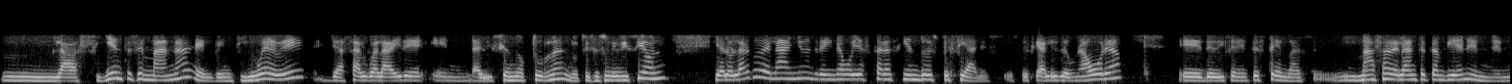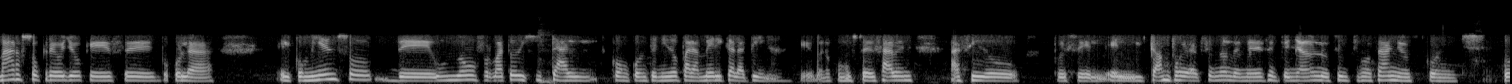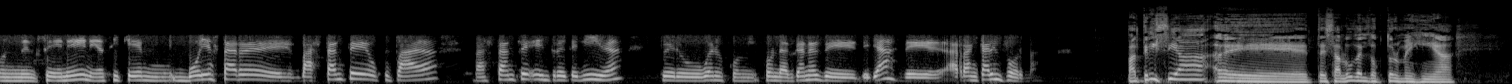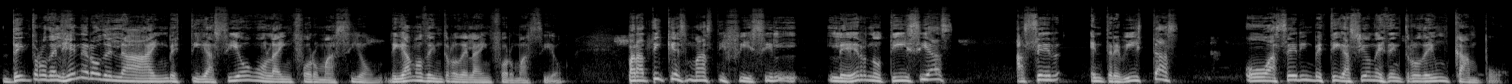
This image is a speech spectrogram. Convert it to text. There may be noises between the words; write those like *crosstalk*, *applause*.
Mm, la siguiente semana, el 29, ya salgo al aire en la edición nocturna de Noticias Univisión y a lo largo del año, Andreina, voy a estar haciendo especiales, especiales de una hora eh, de diferentes temas. Y más adelante también, en, marzo creo yo que es eh, un poco la, el comienzo de un nuevo formato digital con contenido para América Latina, que bueno, como ustedes saben, ha sido pues el, campo de acción donde me he desempeñado en los últimos años con, con el CNN. Así que mm, voy a estar eh, bastante ocupada, bastante entretenida, pero bueno, con, con las ganas de, ya, de arrancar en forma. Patricia, eh, te saluda el doctor Mejía. Dentro del género de la investigación o la información, digamos dentro de la información, ¿para ti qué es más difícil leer noticias hacer entrevistas o hacer investigaciones dentro de un campo?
